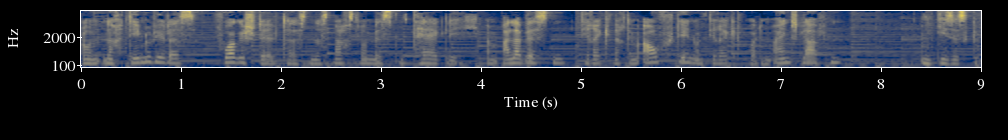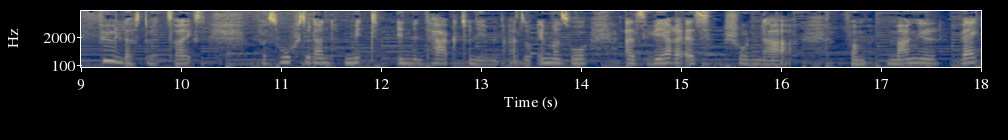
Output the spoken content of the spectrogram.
Und nachdem du dir das vorgestellt hast, und das machst du am besten täglich, am allerbesten direkt nach dem Aufstehen und direkt vor dem Einschlafen, und dieses Gefühl, das du erzeugst, versuchst du dann mit in den Tag zu nehmen. Also immer so, als wäre es schon da. Vom Mangel weg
